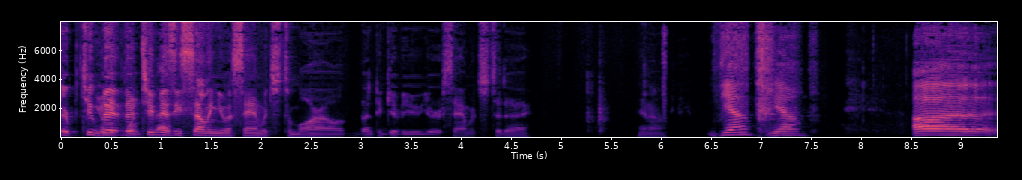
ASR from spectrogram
They're too bu- they're too busy selling you a sandwich tomorrow than to give you your sandwich today. You know. yeah, yeah. Uh,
